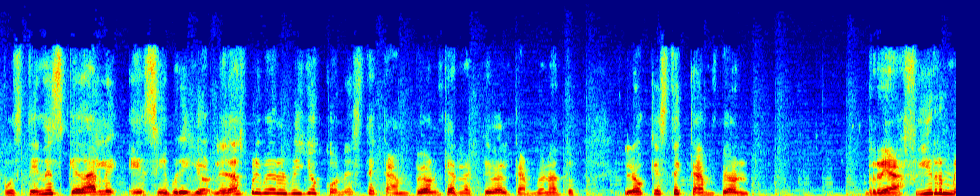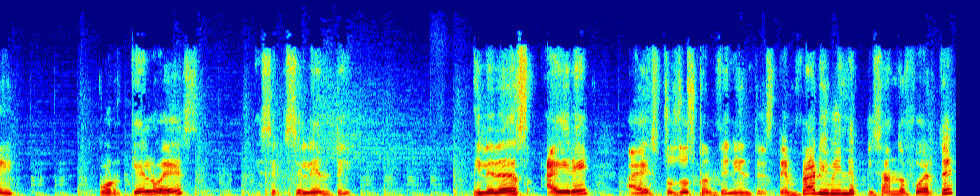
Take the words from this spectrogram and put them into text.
pues tienes que darle ese brillo. Le das primero el brillo con este campeón que reactiva el campeonato. Lo que este campeón reafirme por qué lo es, es excelente. Y le das aire a estos dos contenientes. Templario viene pisando fuerte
